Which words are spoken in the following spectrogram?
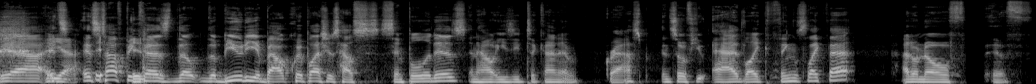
Yeah, it's, yeah, it's tough because the the beauty about Quiplash is how simple it is and how easy to kind of grasp. And so if you add like things like that, I don't know if if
